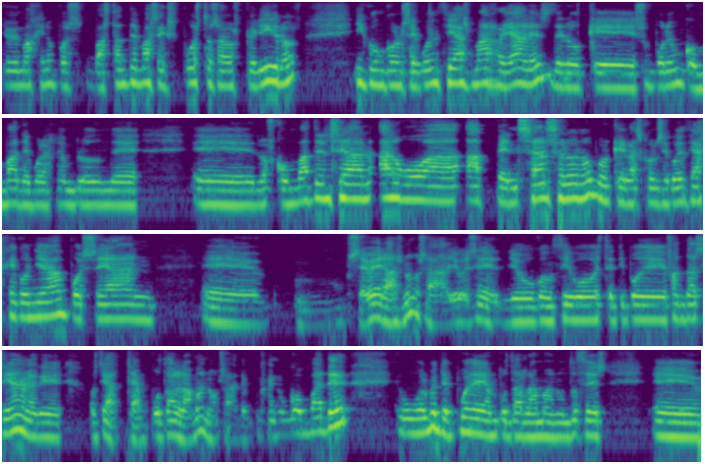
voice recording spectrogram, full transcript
yo imagino, pues bastante más expuestos a los peligros y con consecuencias más reales de lo que supone un combate, por ejemplo, donde eh, los combates sean algo a, pensárselo, ¿no? Porque las consecuencias que conllevan, pues sean eh, severas, ¿no? O sea, yo qué sé, yo concibo este tipo de fantasía en la que, hostia, te amputan la mano. O sea, en un combate, un golpe te puede amputar la mano. Entonces, eh,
